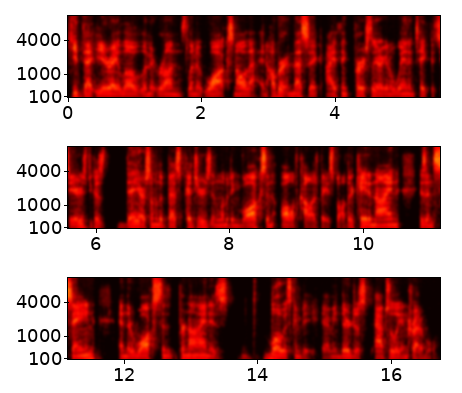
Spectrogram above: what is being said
keep that ERA low, limit runs, limit walks, and all that. And Hubbard and Messick, I think personally, are going to win and take the series because they are some of the best pitchers in limiting walks in all of college baseball. Their K to nine is insane, and their walks per nine is low as can be. I mean, they're just absolutely incredible.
